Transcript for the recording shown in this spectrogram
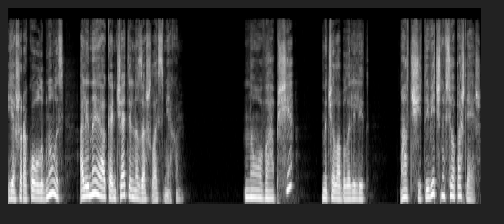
Я широко улыбнулась, а Линнея окончательно зашла смехом. «Но вообще...» — начала была Лилит. «Молчи, ты вечно все опошляешь».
